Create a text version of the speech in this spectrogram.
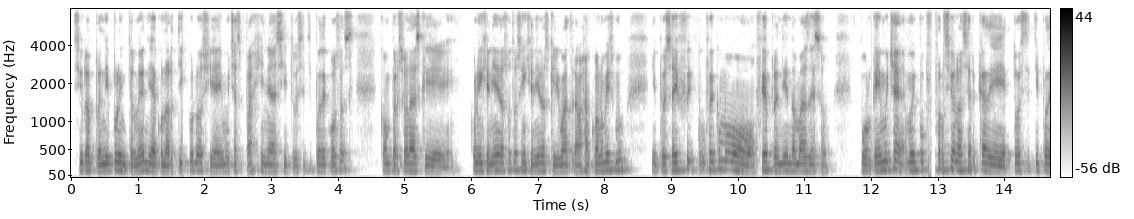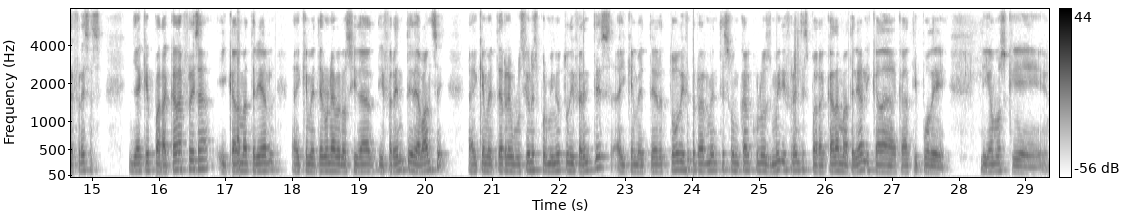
sí lo aprendí por internet ya con artículos y hay muchas páginas y todo ese tipo de cosas con personas que, con ingenieros, otros ingenieros que igual trabajan con lo mismo y pues ahí fui, fue como fui aprendiendo más de eso, porque hay mucha, muy poca información acerca de todo este tipo de fresas ya que para cada fresa y cada material hay que meter una velocidad diferente de avance, hay que meter revoluciones por minuto diferentes, hay que meter todo diferente. Realmente son cálculos muy diferentes para cada material y cada, cada tipo de, digamos que,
